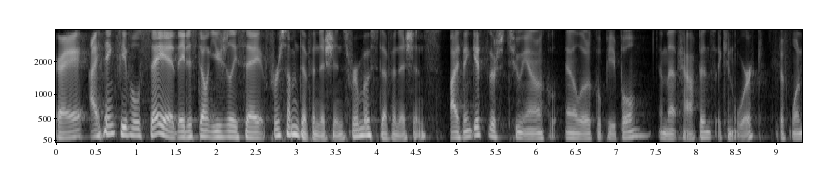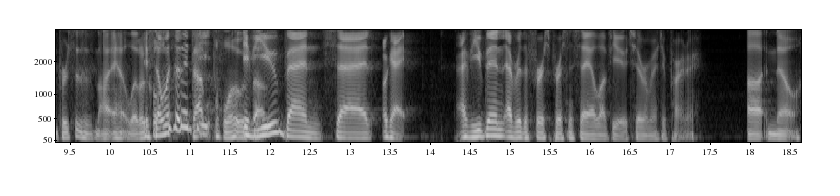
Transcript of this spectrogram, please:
Right? I think people say it, they just don't usually say for some definitions, for most definitions. I think if there's two analytical, analytical people and that happens, it can work. But if one person is not analytical, If someone said that, to you, blows if up. you, Ben, said, Okay, have you been ever the first person to say I love you to a romantic partner? uh, no.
